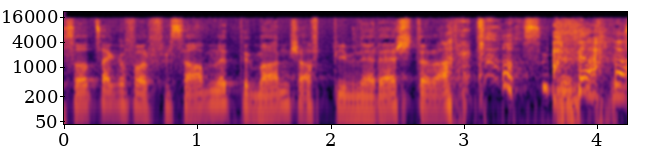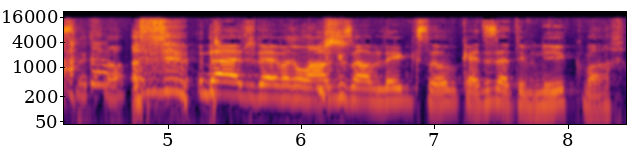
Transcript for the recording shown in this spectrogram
sozusagen vor versammelter Mannschaft bei einem Restaurant. Also, und dann ist er einfach langsam links umgekehrt. Das hat ihm nichts gemacht.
